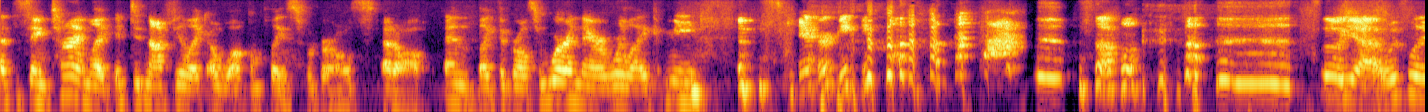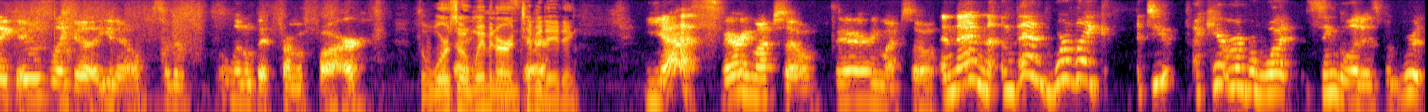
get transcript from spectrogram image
at the same time like it did not feel like a welcome place for girls at all. And like the girls who were in there were like mean and scary. so so yeah, it was like it was like a, you know, sort of a little bit from afar. The Warzone women are intimidating. Yes, very much so. Very much so. And then and then we're like do you, I can't remember what single it is, but we're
